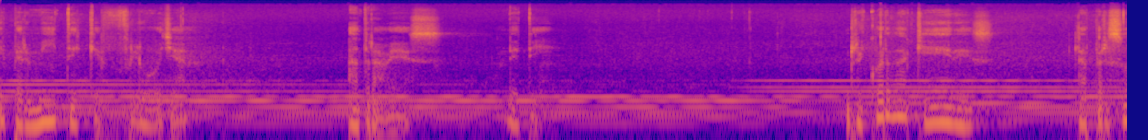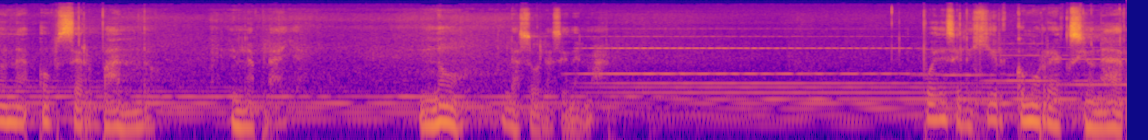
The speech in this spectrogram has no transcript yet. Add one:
y permite que fluyan a través de ti. Recuerda que eres la persona observando en la playa, no las olas en el mar. Puedes elegir cómo reaccionar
